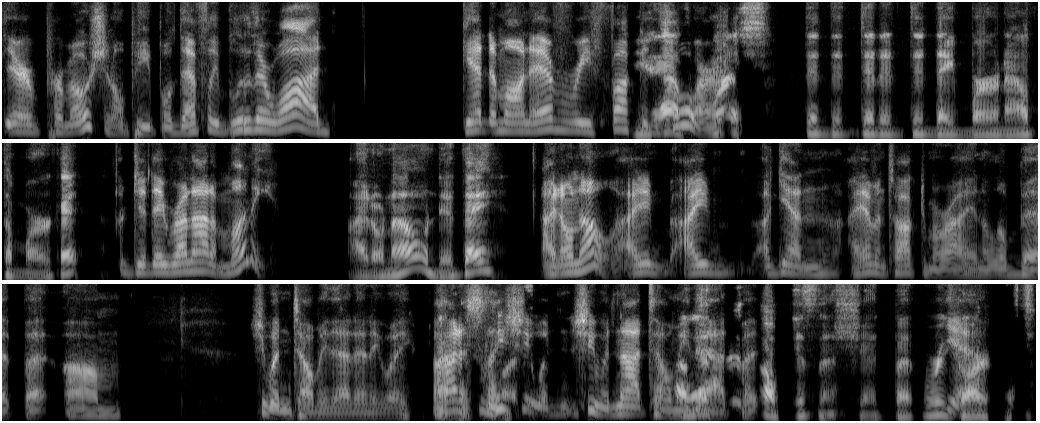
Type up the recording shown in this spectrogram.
their promotional people definitely blew their wad, getting them on every fucking yeah tour. did did, did it did they burn out the market? Did they run out of money? i don't know. Did they I don't know. I I again, I haven't talked to Moriah in a little bit, but um she wouldn't tell me that anyway. Honestly, she wouldn't she would not tell me Oh, that. But all business shit but regardless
